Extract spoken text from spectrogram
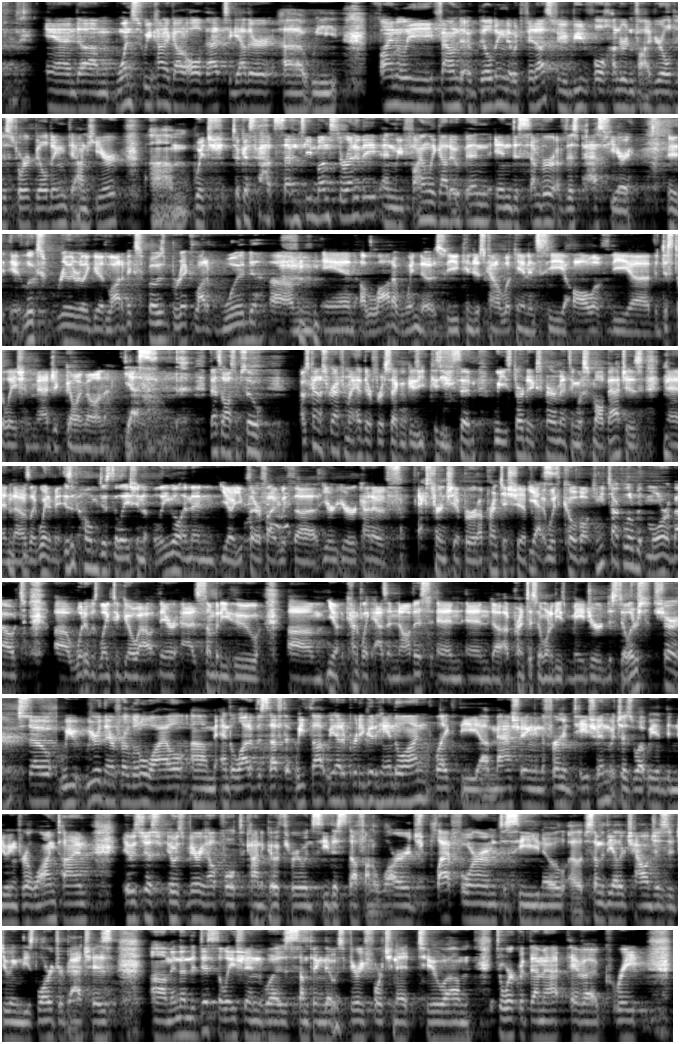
And um, once we kind of got all of that together, uh, we finally found a building that would fit us. We have a beautiful 105 year old historic building down here, um, which took us about 17 months to renovate, and we finally got open in December of this past year. It, it looks really, really good. A lot of exposed brick, a lot of wood, um, and a lot of windows, so you can just kind of look in and see all of the uh, the distillation magic going on. Yes, that's awesome. So I was kind of scratching my head there for a second because you, you said we started experimenting with small batches, and I was like, wait a minute, isn't home distillation illegal? And then you know you clarified with uh, your your kind of externship or apprenticeship yes. with Koval. Can you talk a little bit more about uh, what it was like to go out there as somebody who um, you know kind of like as a novice and and uh, apprentice at one of these major distillers? Sure. So we we were there for a little while, um, and a lot of the stuff that we thought we had a pretty good handle on, like the uh, mash mashing and the fermentation, which is what we had been doing for a long time. It was just, it was very helpful to kind of go through and see this stuff on a large platform to see, you know, uh, some of the other challenges of doing these larger batches. Um, and then the distillation was something that was very fortunate to, um, to work with them at. They have a great,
